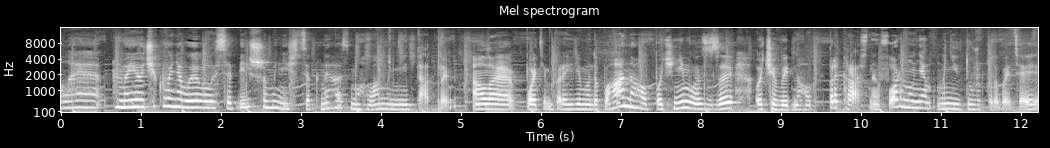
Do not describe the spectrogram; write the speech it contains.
Але мої очікування виявилися більшими, ніж ця книга змогла мені дати. Але потім перейдімо до поганого, почнімо з очевидного. Прекрасне оформлення. Мені дуже подобається,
